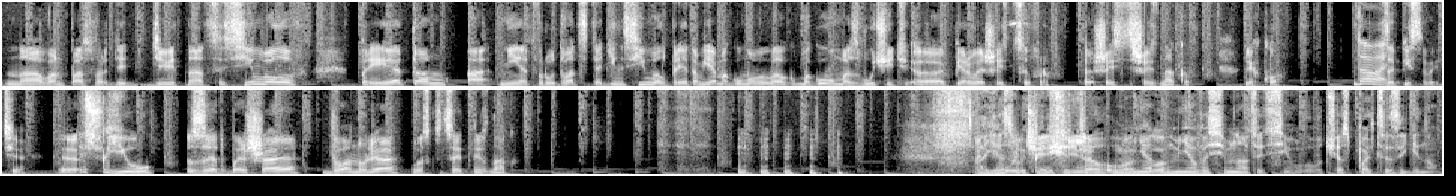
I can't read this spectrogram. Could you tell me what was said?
на OnePassword 19 символов, при этом... А, нет, вру, 21 символ, при этом я могу, могу вам озвучить э, первые 6 цифр, 6, 6 знаков. Легко. Давай. Записывайте. Э, Q, Z большая, 2 нуля, восклицательный знак. А я свой пересчитал, у меня, у меня 18 символов. Вот сейчас пальцы загинул.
